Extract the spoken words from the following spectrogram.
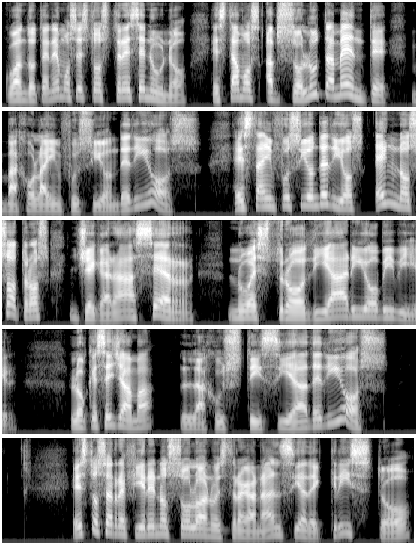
Cuando tenemos estos tres en uno, estamos absolutamente bajo la infusión de Dios. Esta infusión de Dios en nosotros llegará a ser nuestro diario vivir, lo que se llama la justicia de Dios. Esto se refiere no solo a nuestra ganancia de Cristo,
